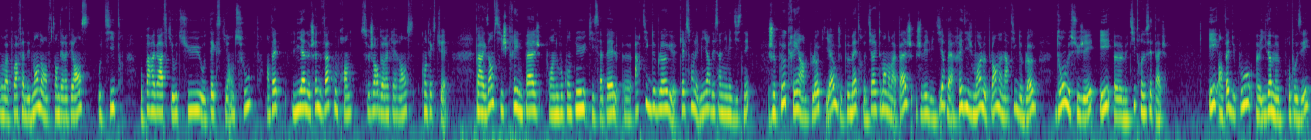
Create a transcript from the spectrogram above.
On va pouvoir faire des demandes en faisant des références au titre, au paragraphe qui est au-dessus, au texte qui est en dessous. En fait, l'IA Notion va comprendre ce genre de référence contextuelle. Par exemple, si je crée une page pour un nouveau contenu qui s'appelle euh, article de blog, quels sont les meilleurs dessins animés Disney je peux créer un blog IA où je peux mettre directement dans ma page, je vais lui dire bah, rédige-moi le plan d'un article de blog dont le sujet est euh, le titre de cette page. Et en fait, du coup, euh, il va me proposer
